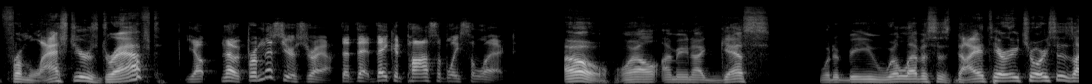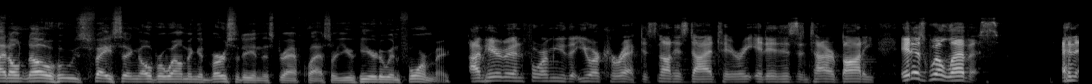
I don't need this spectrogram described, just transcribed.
From last year's draft? Yep. No, from this year's draft that, that they could possibly select. Oh, well, I mean, I guess would it be Will Levis's dietary choices? I don't know who's facing overwhelming adversity in this draft class. Are you here to inform me? I'm here to inform you that you are correct. It's not his dietary, it is his entire body. It is Will Levis. And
